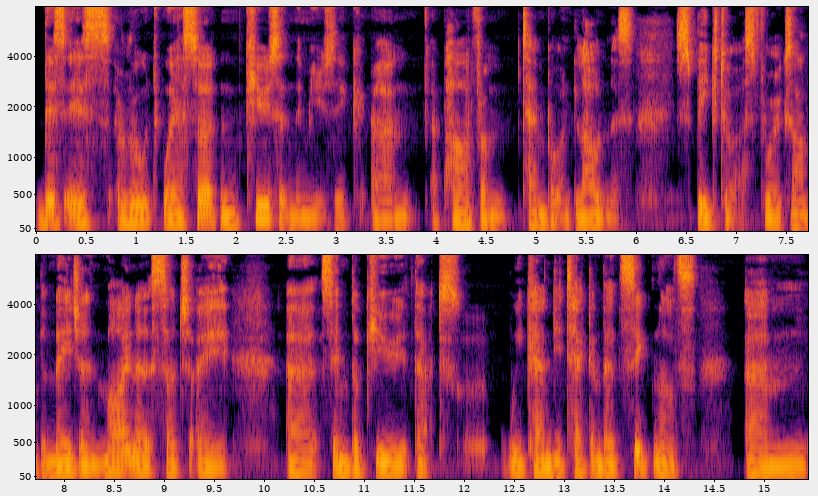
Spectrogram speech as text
this is a route where certain cues in the music, um, apart from tempo and loudness, speak to us. For example, major and minor is such a uh, simple cue that we can detect and that signals um,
